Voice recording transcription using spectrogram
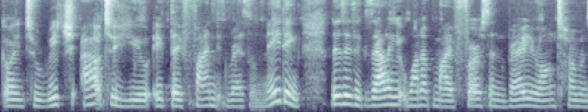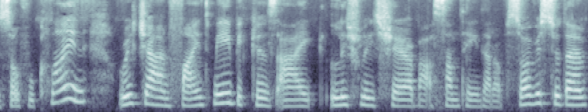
going to reach out to you if they find it resonating. This is exactly one of my first and very long-term and soulful client reach out and find me because I literally share about something that of service to them,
